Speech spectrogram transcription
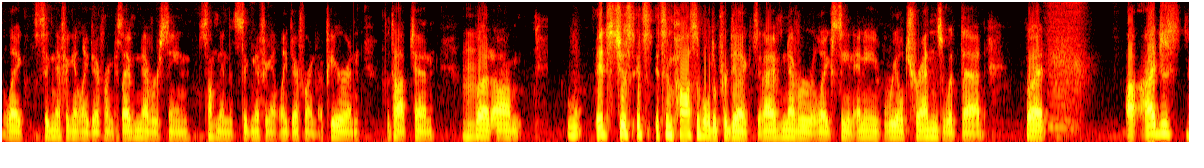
like significantly different because I've never seen something that's significantly different appear in the top 10. Mhm. But um, it's just it's it's impossible to predict, and I've never like seen any real trends with that. But I, I just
